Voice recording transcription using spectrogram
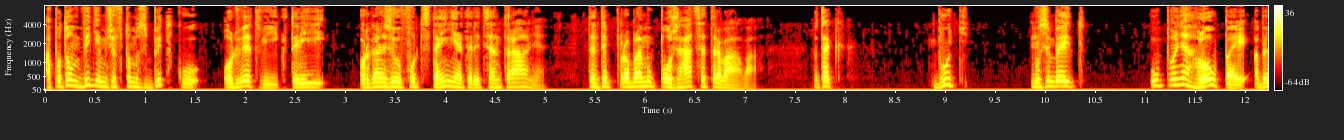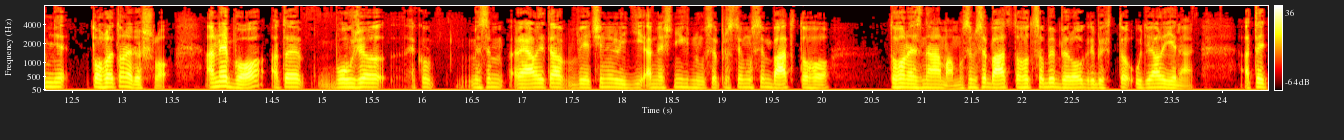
A potom vidím, že v tom zbytku odvětví, který organizují furt stejně, tedy centrálně, ten typ problému pořád se trvává. No tak buď musím být úplně hloupej, aby mě tohle to nedošlo. A nebo, a to je bohužel, jako, myslím, realita většiny lidí a dnešních dnů, se prostě musím bát toho, toho neznáma. Musím se bát toho, co by bylo, kdybych to udělal jinak. A teď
